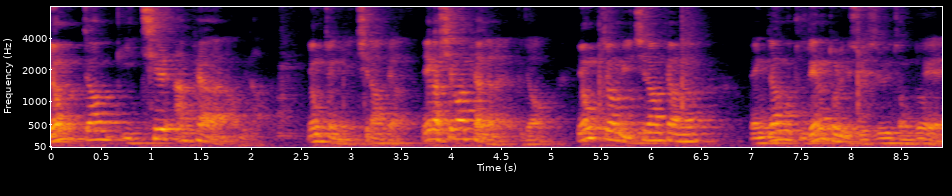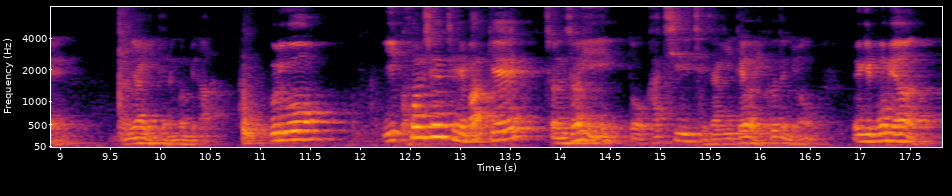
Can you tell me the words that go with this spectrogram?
0.27A가 나옵니다. 0.27A. 얘가 10A잖아요. 그죠? 0.27A면 냉장고 두 대는 돌릴 수 있을 정도의 용량이 되는 겁니다. 그리고 이 콘센트에 맞게 전선이 또 같이 제작이 되어 있거든요. 여기 보면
